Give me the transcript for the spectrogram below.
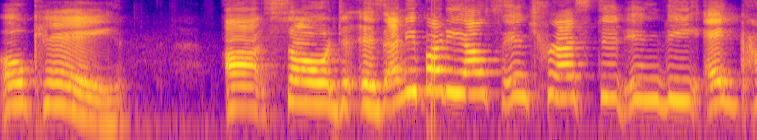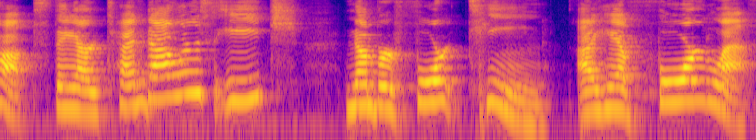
Okay. Uh, so is anybody else interested in the egg cups? They are $10 each, number 14. I have four left.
